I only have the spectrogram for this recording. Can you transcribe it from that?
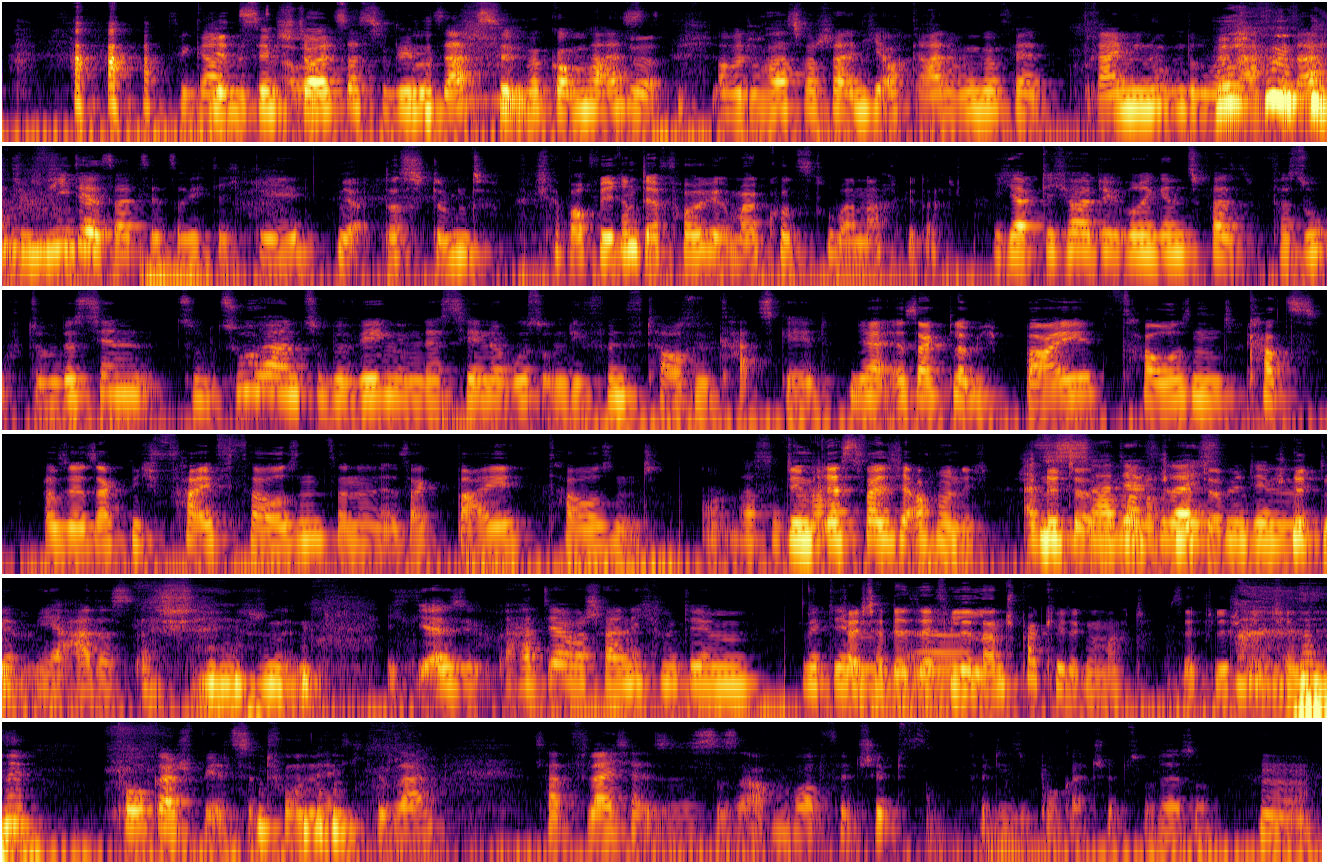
Ich bin gerade ein bisschen aber. stolz, dass du den Satz hinbekommen hast. Ja. Aber du hast wahrscheinlich auch gerade ungefähr drei Minuten drüber nachgedacht, wie der Satz jetzt richtig geht. Ja, das stimmt. Ich habe auch während der Folge immer kurz drüber nachgedacht. Ich habe dich heute übrigens vers versucht, so ein bisschen zum Zuhören zu bewegen in der Szene, wo es um die 5000 Cuts geht. Ja, er sagt, glaube ich, bei 1000 Cuts. Also er sagt nicht 5000, sondern er sagt bei 1000. Und was sind Den Cuts? Rest weiß ich auch noch nicht. Also Schnitte, es hat ja vielleicht Schnitte. mit dem, mit dem, ja, das ich, also, hat ja wahrscheinlich mit dem, mit dem Vielleicht hat er sehr äh, viele Lunchpakete gemacht. Sehr viele Schnittchen. Pokerspiel zu tun, hätte ich gesagt. Es hat vielleicht, also es ist auch ein Wort für Chips, für diese Pokerchips oder so. Hm.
